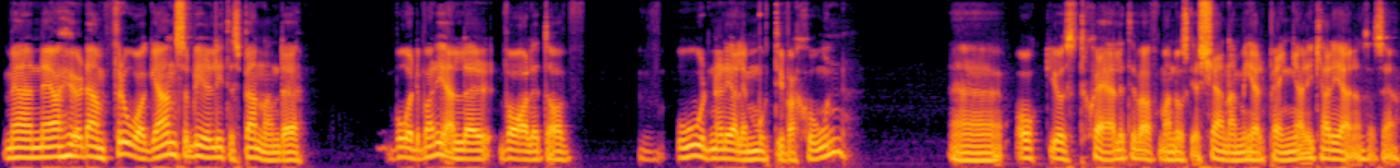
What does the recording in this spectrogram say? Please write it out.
Men när jag hör den frågan så blir det lite spännande både vad det gäller valet av ord när det gäller motivation eh, och just skälet till varför man då ska tjäna mer pengar i karriären så att säga.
